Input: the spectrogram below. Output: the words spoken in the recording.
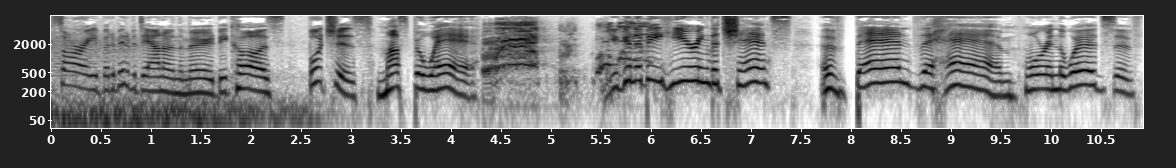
Sorry, but a bit of a downer in the mood because butchers must beware. You're going to be hearing the chants of ban the ham, or in the words of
